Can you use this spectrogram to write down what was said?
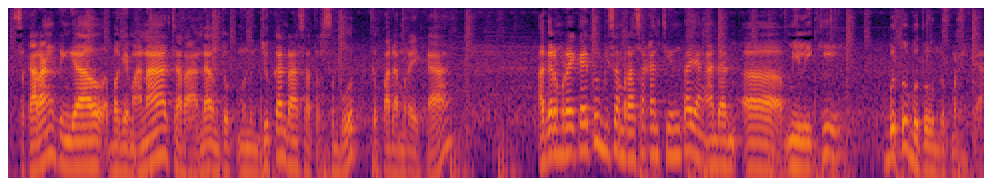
Sekarang tinggal bagaimana cara Anda untuk menunjukkan rasa tersebut kepada mereka agar mereka itu bisa merasakan cinta yang Anda uh, miliki betul-betul untuk mereka.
